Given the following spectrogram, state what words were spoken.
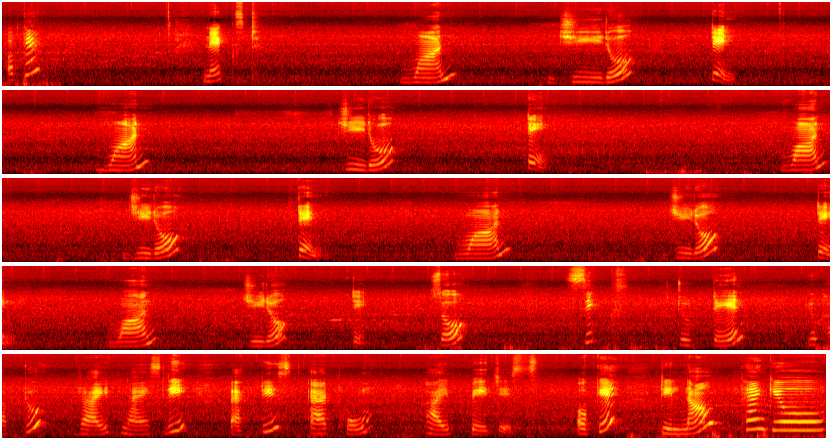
okay. Next. 1 0 10 1 0 10 1 0 10 1 0 10 1 0 10 so 6 to 10 you have to write nicely practice at home 5 pages. Okay? Till now thank you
